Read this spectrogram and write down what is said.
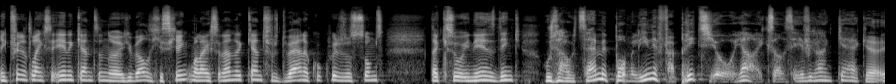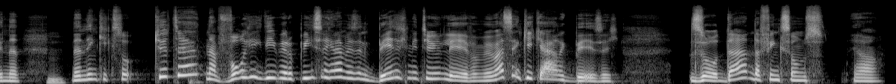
ik vind het langs de ene kant een uh, geweldig geschenk, maar langs de andere kant verdwijn ik ook weer zo soms dat ik zo ineens denk, hoe zou het zijn met Pommeline Fabrizio? Ja, ik zal eens even gaan kijken. En dan, hm. dan denk ik zo, kut hè, dan volg ik die weer op Instagram en ben ik bezig met hun leven. Met wat ben ik eigenlijk bezig? Zo, dat, dat vind ik soms, ja,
